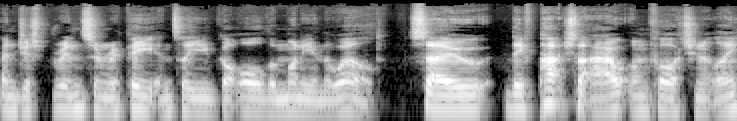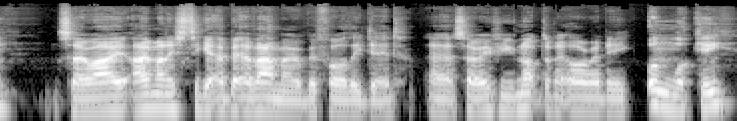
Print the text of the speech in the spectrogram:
and just rinse and repeat until you've got all the money in the world. So they've patched that out, unfortunately. So I, I managed to get a bit of ammo before they did. Uh, so if you've not done it already, unlucky.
